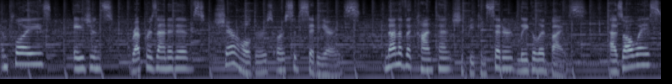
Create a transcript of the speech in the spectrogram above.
employees, agents, representatives, shareholders, or subsidiaries. None of the content should be considered legal advice. As always,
